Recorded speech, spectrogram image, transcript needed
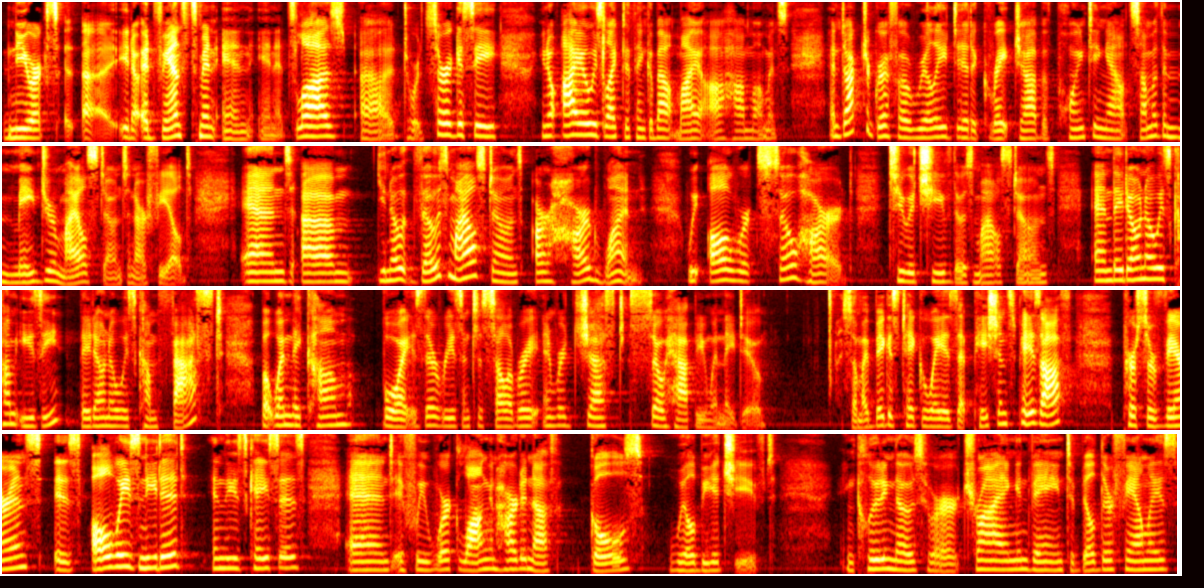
New York's uh, you know advancement in in its laws uh, towards surrogacy. You know, I always like to think about my aha moments, and Dr. Grifo really did a great job of pointing out some of the major milestones in our field, and um, you know those milestones are hard won. We all work so hard to achieve those milestones, and they don't always come easy. They don't always come fast, but when they come, boy, is there reason to celebrate. And we're just so happy when they do. So, my biggest takeaway is that patience pays off, perseverance is always needed in these cases. And if we work long and hard enough, goals will be achieved, including those who are trying in vain to build their families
